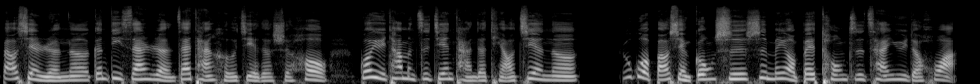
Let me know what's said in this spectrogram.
保险人呢跟第三人在谈和解的时候，关于他们之间谈的条件呢，如果保险公司是没有被通知参与的话，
